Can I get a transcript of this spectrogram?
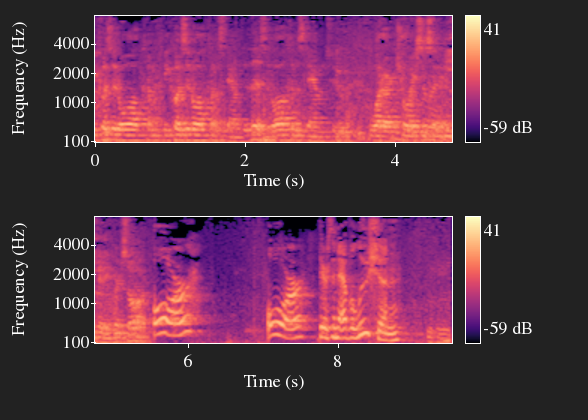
because it all comes because it all comes down to this. It all comes down to what our choices and behaviors are. Or, or there's an evolution mm-hmm.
